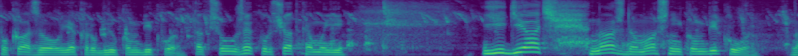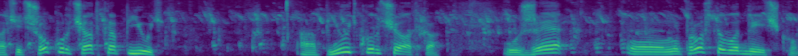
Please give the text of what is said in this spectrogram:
показував, як роблю комбікорм. Так що вже курчатка мої їдять наш домашній комбікорм. Значить, що курчатка п'ють? А п'ють курчатка уже е, не просто водичку,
